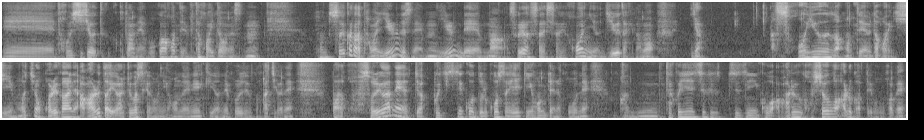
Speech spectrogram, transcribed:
えー、投資しようってことはね、僕は本当にやめた方がいいと思います。うん。本当そういう方がたまにいるんですね。うん、いるんで、まあ、それはさ本人の自由だけども、いや、そういうのは本当にやめた方がいいし、もちろんこれからね、上がるとは言われてますけど、日本の NFT のね、プロジェクトの価値がね。まあ、それがね、着実にこう、ドルコスト平均法みたいな、こうね、着実にこう上がる保証があるかっていうことがね、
